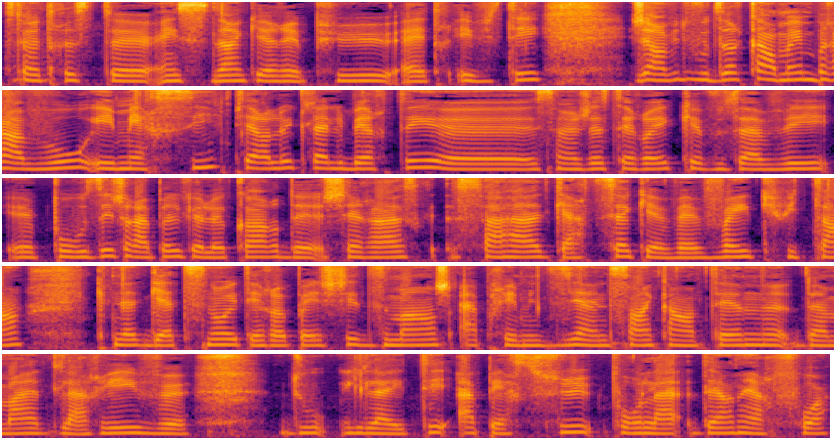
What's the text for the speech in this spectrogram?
C'est un triste euh, incident qui aurait pu être évité. J'ai envie de vous dire quand même bravo et merci. Pierre-Luc La Liberté, euh, c'est un geste héroïque que vous avez euh, posé. Je rappelle que le corps de Sheraz Sahad Kartia, qui avait 28 ans, qui venait de Gatineau, a été repêché dimanche après-midi à une cinquantaine de mètres de la rive d'où il a été aperçu pour la dernière fois.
